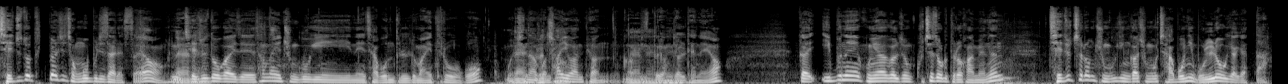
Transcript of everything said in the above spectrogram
제주도 특별시 정무부지사를 했어요. 근데 네네. 제주도가 이제 상당히 중국인의 자본들도 많이 들어오고 뭐 네, 지난번 그렇죠. 타이완 편과 또 네네네. 연결되네요. 그러니까 이분의 공약을 좀 구체적으로 들어가면은 제주처럼 중국인과 중국 자본이 몰려오게 하겠다.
